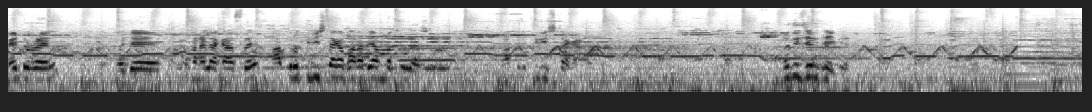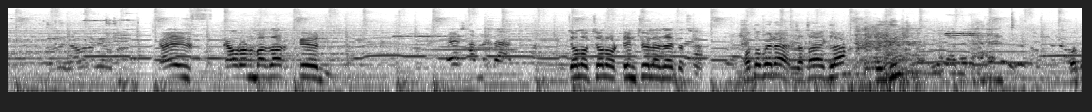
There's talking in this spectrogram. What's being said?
মেট্রো রেল। ওই যে ওখানে লেখা আছে মাত্র তিরিশ টাকা ভাড়া দিয়ে আমরা চলে আসি। মাত্র তিরিশ টাকা। নদী জেল থেকে কারণ বাজার ট্রেন। চলো চলো ট্রেন চলে যাইতেছে। কত বেড়া? চাচা এগুলা কেজি কত?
